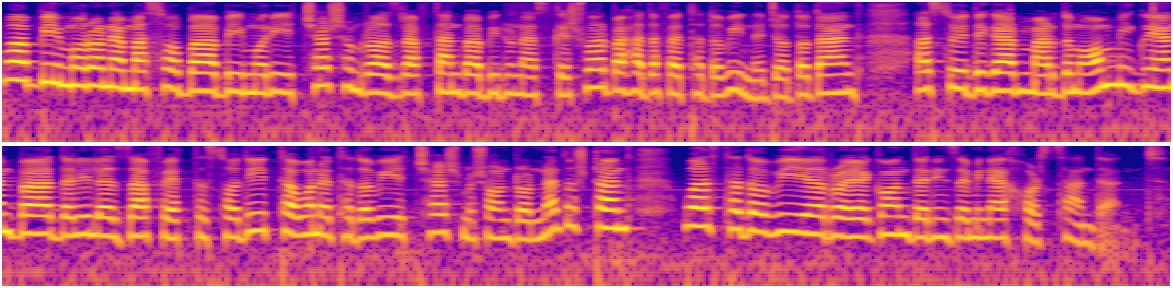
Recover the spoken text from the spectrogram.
و بیماران مصاب به بیماری چشم را از رفتن به بیرون از کشور به هدف تداوی نجات دادند. از سوی دیگر مردم عام می گویند به دلیل ضعف اقتصادی توان تداوی چشمشان را نداشتند و از تداوی رایگان در این زمینه خرسندند.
